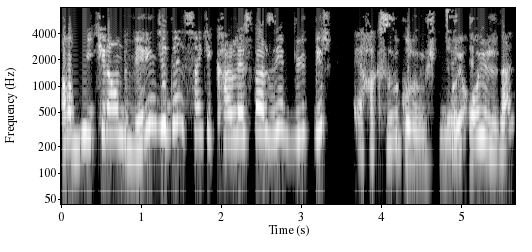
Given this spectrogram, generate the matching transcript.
ama bu iki roundu verince de sanki Carla Esparza'ya büyük bir e, haksızlık olurmuş gibi oluyor. O yüzden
